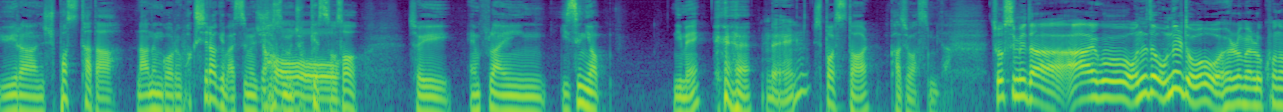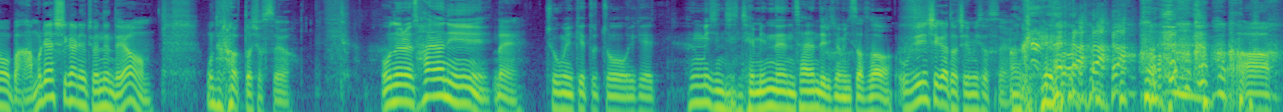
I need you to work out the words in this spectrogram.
유일한 슈퍼스타다라는 거를 확실하게 말씀해 주셨으면 어. 좋겠어서 저희 엔플라잉 이승협 님의 네. 슈퍼스타 가져왔습니다. 좋습니다. 아이고, 어느덧 오늘도 Hello Mellow 코너 마무리할 시간이 됐는데요. 오늘 어떠셨어요? 오늘은 사연이 네. 조금 이렇게 또 좀 이렇게 흥미진진 재밌는 사연들이 좀 있어서 우진 씨가 더 재밌었어요. 아, 그래요? 아,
